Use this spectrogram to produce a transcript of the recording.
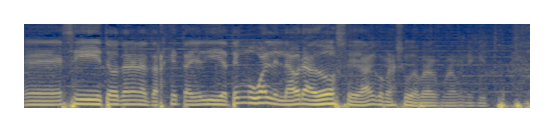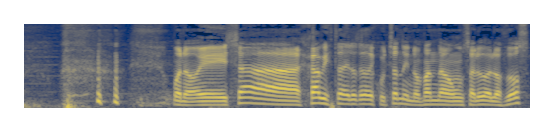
Eh, sí, tengo que tener la tarjeta ahí al día. Tengo igual en la hora 12, algo me ayuda para comprar muñequitos. Bueno, eh, ya Javi está del otro lado escuchando y nos manda un saludo a los dos,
